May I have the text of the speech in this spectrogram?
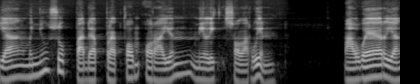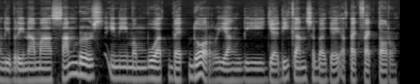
yang menyusup pada platform Orion milik SolarWind. Malware yang diberi nama Sunburst ini membuat backdoor yang dijadikan sebagai attack vector.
